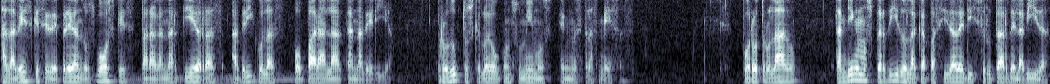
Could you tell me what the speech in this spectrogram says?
a la vez que se depredan los bosques para ganar tierras agrícolas o para la ganadería productos que luego consumimos en nuestras mesas. Por otro lado, también hemos perdido la capacidad de disfrutar de la vida,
